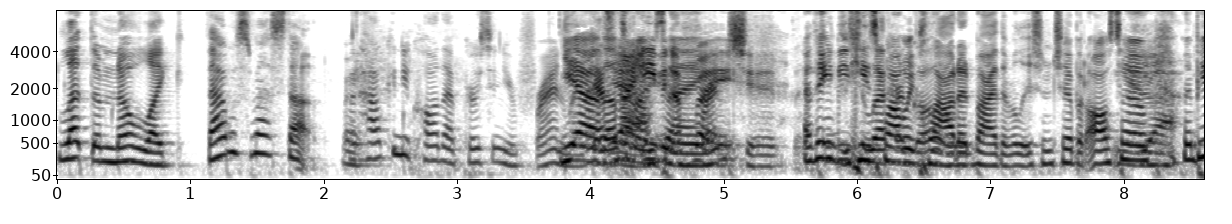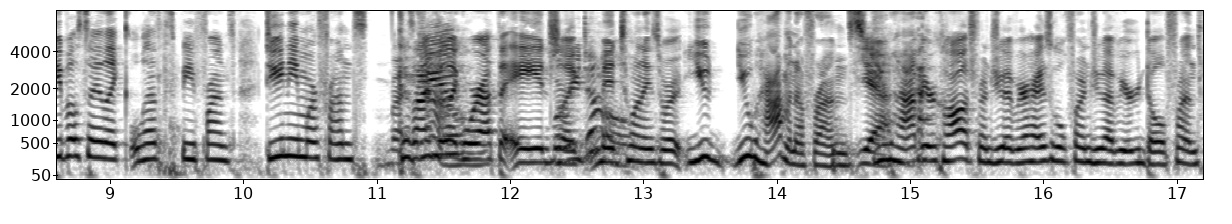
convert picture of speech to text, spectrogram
let them know like that was messed up. But how can you call that person your friend? Yeah, like, that's not what I'm even saying. a friendship. I think need he's probably clouded by the relationship, but also Yeah. when people say like, "Let's be friends," do you need more friends? Because I feel like we're at the age Where like mid twenties where you you have enough friends. Yeah. You have your college friends, you have your high school friends, you have your adult friends.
